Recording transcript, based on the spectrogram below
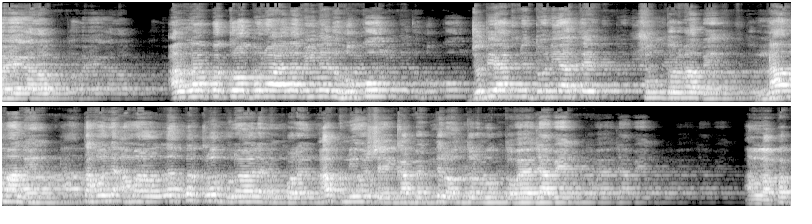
হয়ে গেল। আল্লাহ পাক রব্বুল আলামিনের হুকুম, যদি আপনি দুনিয়াতে সুন্দরভাবে না মানেন, তাহলে আমার আল্লাহ পাক রব্বুল আলামিন বলেন, আপনিও সেই কাফেরদের অন্তর্ভুক্ত হয়ে যাবেন। আল্লাহ পাক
